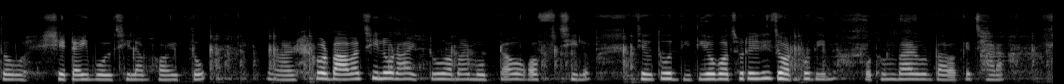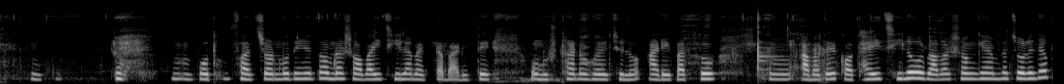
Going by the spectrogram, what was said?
তো সেটাই বলছিলাম হয়তো। আর ওর বাবা ছিল না, একটু আমার মুডটাও অফ ছিল। যেহেতু ওর দ্বিতীয় বছরেরই জন্মদিন, প্রথমবার ওর বাবাকে ছাড়া। প্রথম ফার্স্ট জন্মদিনে তো আমরা সবাই ছিলাম একটা বাড়িতে, অনুষ্ঠানও হয়েছিল। আর এবার তো আমাদের কথাই ছিল, ওর বাবার সঙ্গে আমরা চলে যাব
